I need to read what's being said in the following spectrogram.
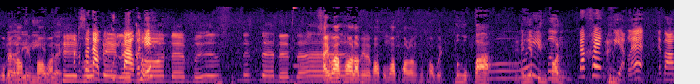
กูแม่งร้องเพลงเพราะว่ะด้วยคืนสนับผมอุดปากมันดิเละครแต่มือนั่นนั่นนั่นนั่นใครว่าพ่อร้องเพลงไม่เพราะผมว่าพ่อร้องเพลงเพราะเว้ยมึงหุบปาก ไอ้เหี้ยปิ้นป้อน มึงหน้าแข้งเปียกแล้วไอ้บัง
